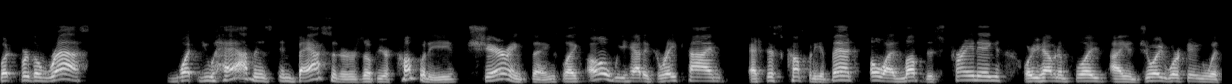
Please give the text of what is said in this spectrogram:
But for the rest, what you have is ambassadors of your company sharing things like, oh, we had a great time at this company event. Oh, I love this training. Or you have an employee, I enjoyed working with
